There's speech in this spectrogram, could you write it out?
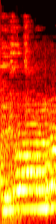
దివానా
